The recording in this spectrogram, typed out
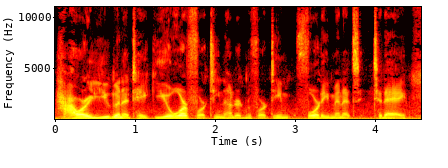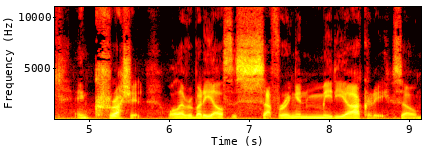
How are you going to take your 1414 40 minutes today and crush it while everybody else is suffering in mediocrity? So,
